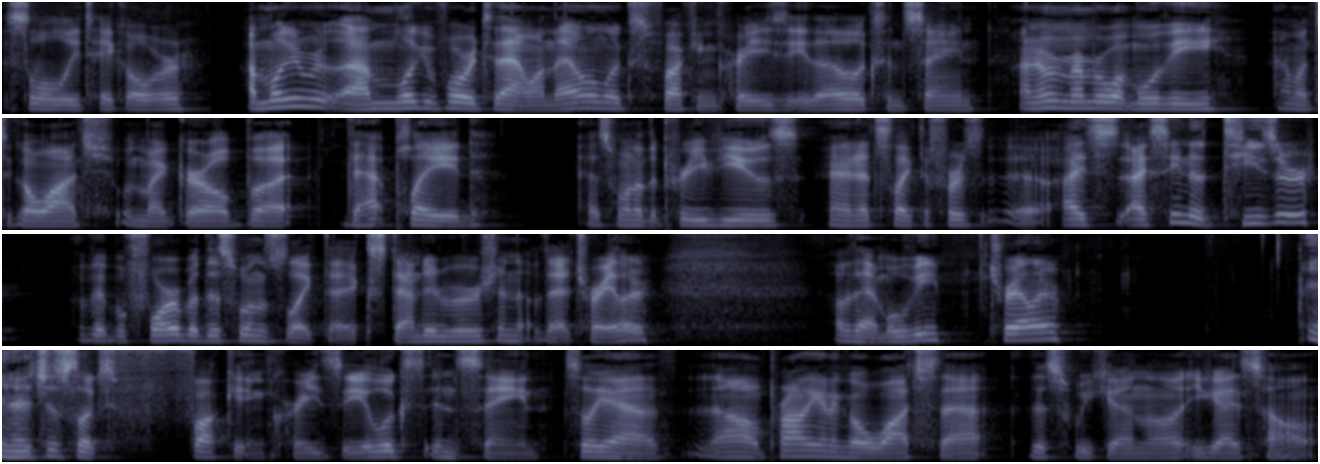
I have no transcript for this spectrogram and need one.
slowly take over. I'm looking. I'm looking forward to that one. That one looks fucking crazy. That looks insane. I don't remember what movie I went to go watch with my girl, but that played as one of the previews, and it's like the first. Uh, I I seen a teaser of it before, but this one's like the extended version of that trailer, of that movie trailer and it just looks fucking crazy. It looks insane. So yeah, I'm probably gonna go watch that this weekend. I'll let you guys all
